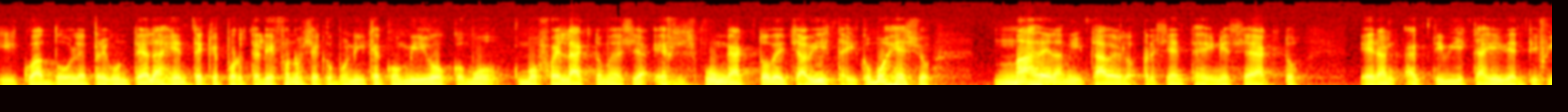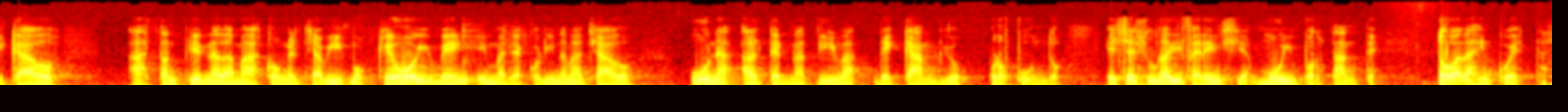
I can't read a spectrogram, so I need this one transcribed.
y cuando le pregunté a la gente que por teléfono se comunica conmigo cómo, cómo fue el acto, me decía, eso fue un acto de chavista. ¿Y cómo es eso? Más de la mitad de los presentes en ese acto eran activistas identificados hasta nada más con el chavismo, que hoy ven en María Corina Machado una alternativa de cambio profundo. Esa es una diferencia muy importante. Todas las encuestas,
